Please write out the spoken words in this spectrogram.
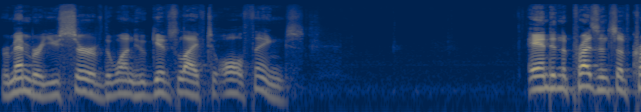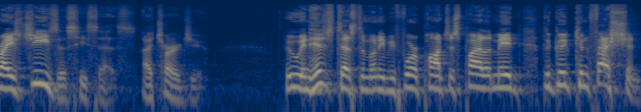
Remember, you serve the one who gives life to all things. And in the presence of Christ Jesus, he says, I charge you, who in his testimony before Pontius Pilate made the good confession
